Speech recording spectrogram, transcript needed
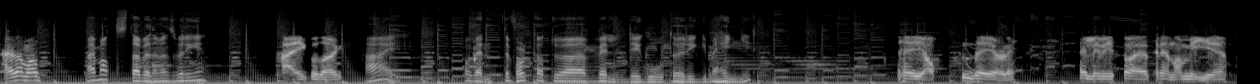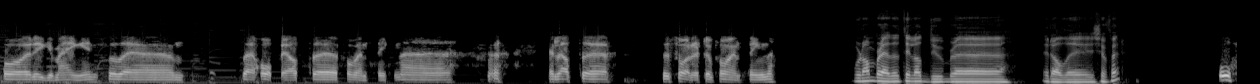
Hei da, Mats. Hei, Mats. Det er Benjamin som ringer. Hei, god dag. Hei. Forventer folk at du er veldig god til å rygge med henger? Ja, det gjør de. Heldigvis har jeg trena mye på å rygge med henger, så det, det håper jeg at eh, forventningene Eller at eh, det svarer til forventningene. Hvordan ble det til at du ble rallysjåfør? Oh,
